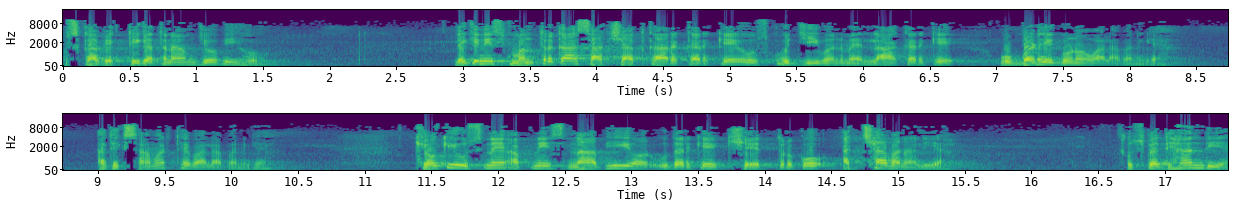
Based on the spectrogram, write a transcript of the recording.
उसका व्यक्तिगत नाम जो भी हो, लेकिन इस मंत्र का साक्षात्कार करके उसको जीवन में ला करके वो बड़े गुणों वाला बन गया, अधिक सामर्थ्य वाला बन गया। क्योंकि उसने अपनी इस नाभि और उदर के क्षेत्र को अच्छा बना लिया, उस पर ध्यान दिया।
